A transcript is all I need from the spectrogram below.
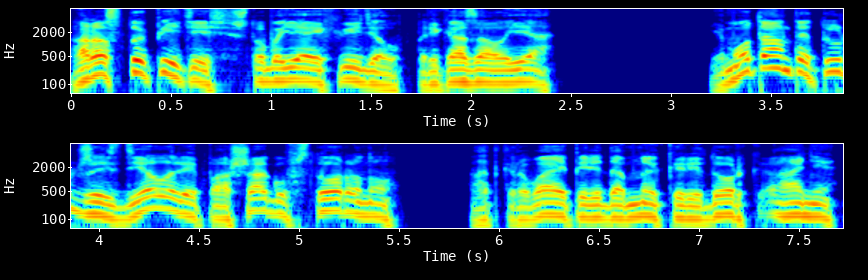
«Раступитесь, чтобы я их видел», — приказал я. И мутанты тут же сделали по шагу в сторону, открывая передо мной коридор к Ане,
